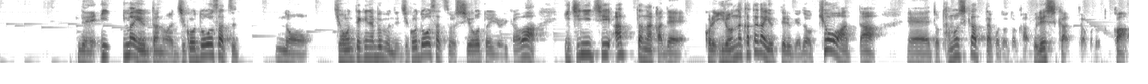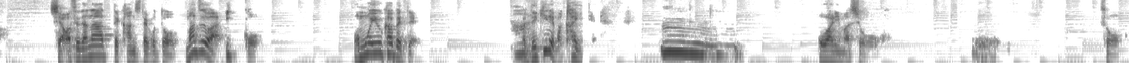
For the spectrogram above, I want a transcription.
で、今言ったのは自己洞察の基本的な部分で自己洞察をしようというよりかは、一日あった中で、これいろんな方が言ってるけど、今日あった、えっ、ー、と、楽しかったこととか、嬉しかったこととか、幸せだなって感じたことを、まずは一個、思い浮かべて、はい、まあ、できれば書いて、うん、終わりましょう。そう。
